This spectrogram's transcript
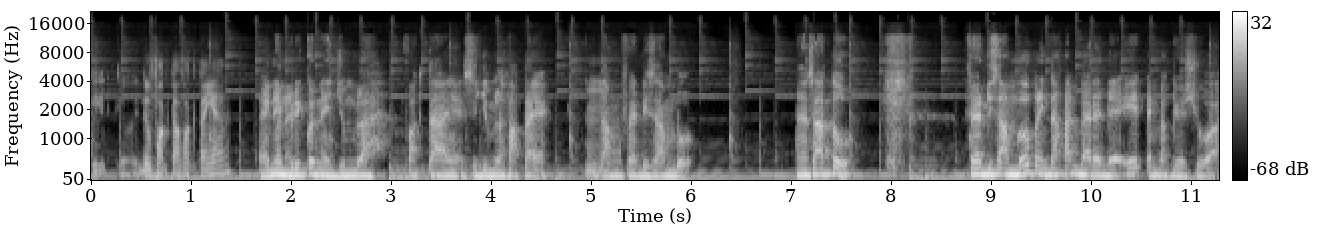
Gitu. Itu fakta-faktanya. Nah ini Gimana? berikut nih jumlah faktanya, sejumlah fakta ya Hmm. tentang Ferdi Sambo. Yang satu, Ferdi Sambo perintahkan Baradae tembak Joshua.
